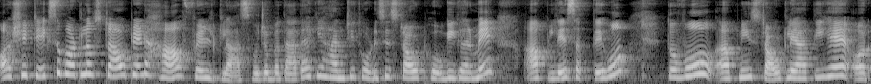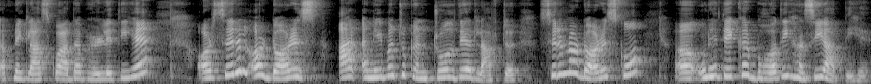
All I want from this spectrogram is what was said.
और she takes a bottle of stout and half filled glass वो जब बताता है कि हाँ जी, थोड़ी सी स्टाउट होगी घर में, आप ले सकते हो तो वो अपनी स्टाउट ले आती है और अपने ग्लास को आधा भर लेती है। और सिरिल और Doris are unable to control their laughter Cyril और डॉरिस को उन्हें देखकर बहुत ही हँसी आती है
